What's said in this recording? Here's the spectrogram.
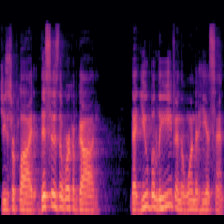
Jesus replied, This is the work of God, that you believe in the one that he has sent.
